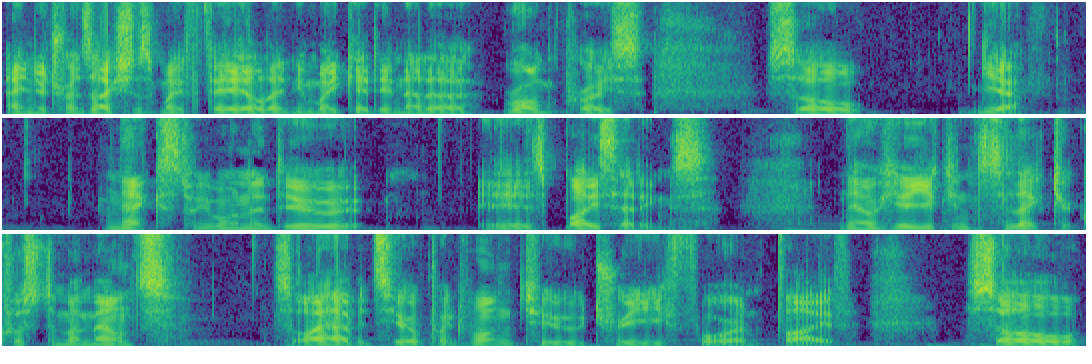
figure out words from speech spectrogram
and your transactions might fail and you might get in at a wrong price. So yeah. Next we want to do is buy settings. Now here you can select your custom amounts. So I have it 0 0.1, 2, 3, 4, and 5. So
